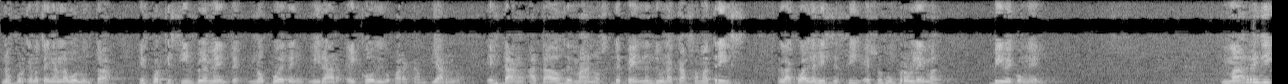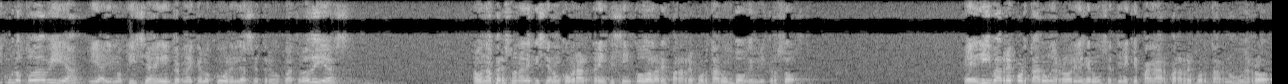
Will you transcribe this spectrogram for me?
no es porque no tengan la voluntad, es porque simplemente no pueden mirar el código para cambiarlo. Están atados de manos, dependen de una casa matriz, la cual les dice, sí, eso es un problema, vive con él. Más ridículo todavía, y hay noticias en internet que lo cubren de hace tres o cuatro días, a una persona le quisieron cobrar 35 dólares para reportar un bug en Microsoft. Él iba a reportar un error y le dijeron, usted tiene que pagar para reportarnos un error.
